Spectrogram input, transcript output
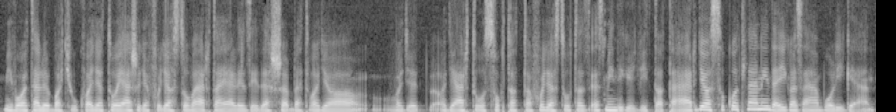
mi volt előbb a tyúk vagy a tojás, hogy a fogyasztó várta el az édesebbet, vagy a, vagy a gyártó szoktatta a fogyasztót, az, ez mindig egy vita tárgya szokott lenni, de igazából igen.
